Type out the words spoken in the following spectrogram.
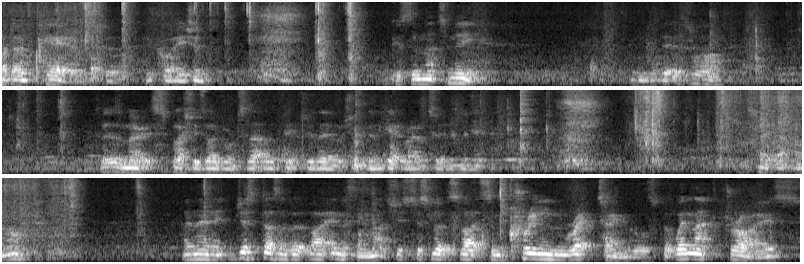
I don't care into the equation because then that's me as well. So it doesn't matter, it splashes over onto that other picture there, which I'm going to get round to in a minute. Take that one off. And then it just doesn't look like anything much, it just looks like some cream rectangles. But when that dries,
